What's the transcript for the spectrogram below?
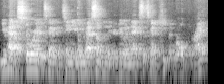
you have a story that's going to continue. You have something that you're doing next that's going to keep it rolling, right?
